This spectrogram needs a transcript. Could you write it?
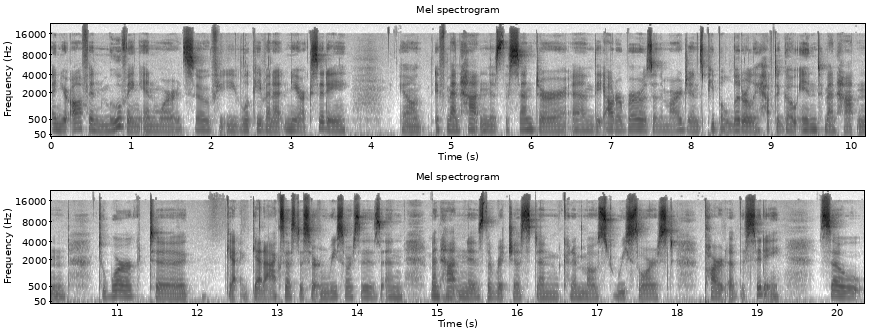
and you're often moving inwards. So if you look even at New York City, you know, if Manhattan is the center and the outer boroughs are the margins, people literally have to go into Manhattan to work, to get get access to certain resources and Manhattan is the richest and kind of most resourced part of the city. So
